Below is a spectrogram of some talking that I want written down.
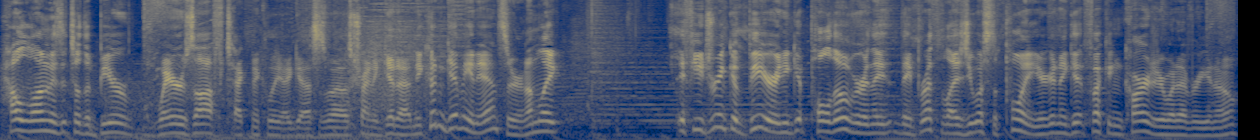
how long is it till the beer wears off, technically, I guess, is what I was trying to get at. And he couldn't give me an answer. And I'm like, if you drink a beer and you get pulled over and they, they breathalyze you, what's the point? You're gonna get fucking carded or whatever, you know?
